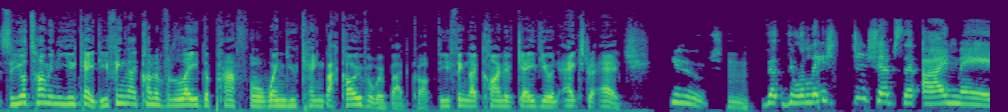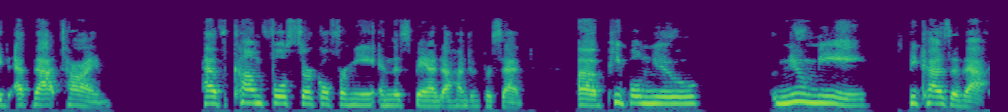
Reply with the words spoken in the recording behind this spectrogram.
so your time in the UK, do you think that kind of laid the path for when you came back over with Bad Cop? Do you think that kind of gave you an extra edge? huge. Hmm. The the relationships that I made at that time have come full circle for me in this band hundred percent. Uh people knew knew me because of that.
